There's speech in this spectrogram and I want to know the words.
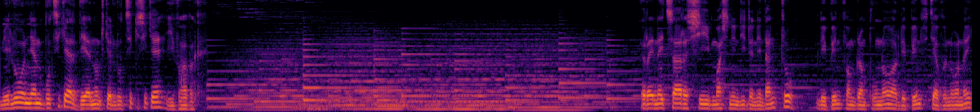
Mialoha ny hanombohantsika ary dia hanondrika ny lohantsika isika hivavaka. Rainay tsara sy masina indrindra any an-danitra ô, lehibe ny famindram-ponao ary lehibe ny fitiavanao anay,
